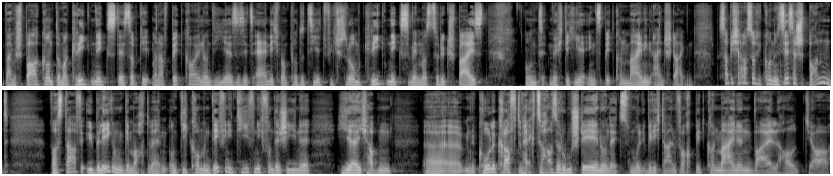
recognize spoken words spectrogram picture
beim Sparkonto. Man kriegt nichts, deshalb geht man auf Bitcoin und hier ist es jetzt ähnlich. Man produziert viel Strom, kriegt nichts, wenn man es zurückspeist und möchte hier ins Bitcoin Mining einsteigen. Das habe ich auch solche Kunden. Sehr, sehr spannend was da für Überlegungen gemacht werden. Und die kommen definitiv nicht von der Schiene, hier, ich habe ein, äh, ein Kohlekraftwerk zu Hause rumstehen und jetzt will ich da einfach Bitcoin meinen, weil halt, ja,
